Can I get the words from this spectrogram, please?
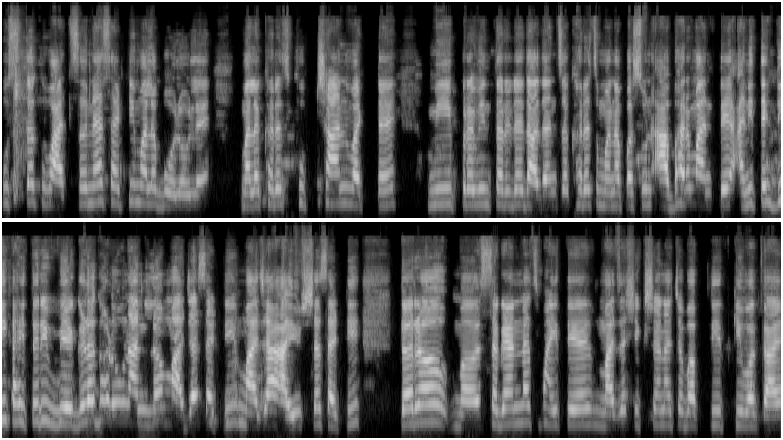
पुस्तक वाचण्यासाठी मला बोलवलंय. मला खरंच खूप छान वाटतंय. मी प्रवीण तरडे दादांचं खरंच मनापासून आभार मानते आणि त्यांनी काहीतरी वेगळं घडवून आणलं माझ्यासाठी माझ्या आयुष्यासाठी. तर सगळ्यांनाच माहितीये माझ्या शिक्षणाच्या बाबतीत किंवा काय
